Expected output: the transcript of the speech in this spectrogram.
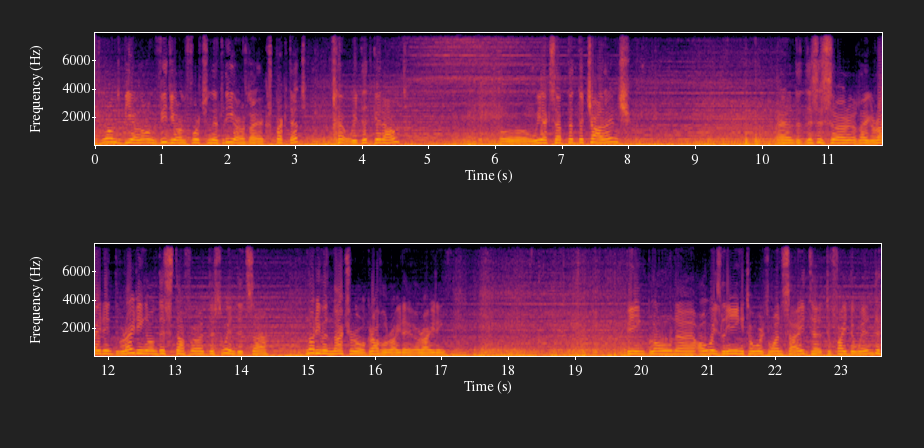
It won't be a long video unfortunately as I expected. we did get out. Uh, we accepted the challenge. And this is uh, like riding riding on this stuff, uh, this wind. It's uh, not even natural gravel riding. riding being blown uh, always leaning towards one side to fight the wind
